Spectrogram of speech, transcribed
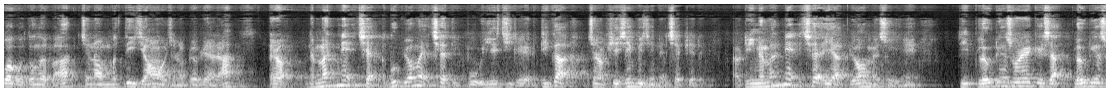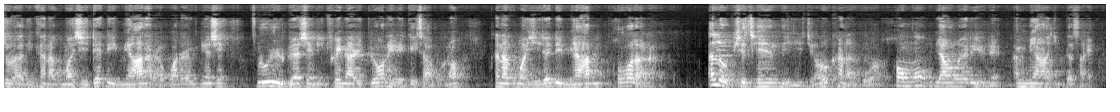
ကိုယ့်ကိုယ်သုံးသက်ပါကျွန်တော်မသိချောင်းအောင်ကျွန်တော်ပြောပြတာအဲ့တော့နံပါတ်1အချက်အခုပြောမယ့်အချက်ဒီပိုအရေးကြီးတယ်အဓိကကျွန်တော်ဖြည့်ရှင်းပေးခြင်းတဲ့အချက်ဖြစ်တယ်အဲ့တော့ဒီနံပါတ်2အချက်အရာပြောရမယ်ဆိုရင် ဒီ bloating ဆိုတဲ့ကိစ္စ bloating ဆိုတာဒီခန္ဓာကိုယ်မှာရေဓာတ်တွေများလာတာ water retention fluid retention ဒီ trainer တွေပြောနေတဲ့ကိစ္စပေါ့နော်ခန္ဓာကိုယ်မှာရေဓာတ်တွေများပြီးဖောလာတာအဲ့လိုဖြစ်ခြင်းဒီကျွန်တော်တို့ခန္ဓာကိုယ်ကဟော်မုန်းအပြောင်းအလဲတွေနဲ့အများကြီးသက်ဆိုင်တယ်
